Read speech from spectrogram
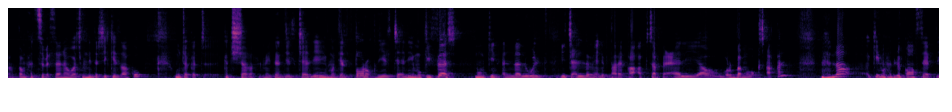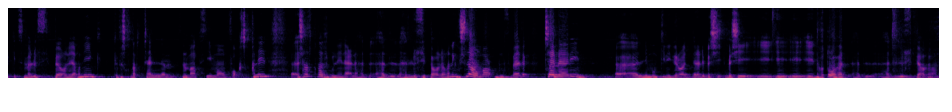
ربما واحد سبع سنوات ملي درتي Kezakoo وأنت كت كتشتغل في الميدان ديال التعليم وديال الطرق ديال التعليم وكيفاش ممكن أن الولد يتعلم يعني بطريقة أكثر فعالية وربما وقت أقل. هنا كاين واحد le concept اللي كيتسمى le super learning كيفاش تقدر تتعلم ال maximum في وقت قليل. شنو تقدر تقول لنا على هاد هاد هاد le super learning شنو هما بالنسبة لك التمارين آه، اللي ممكن يديروها الدراري باش باش يضبطوا هاد هاد هاد le super learning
